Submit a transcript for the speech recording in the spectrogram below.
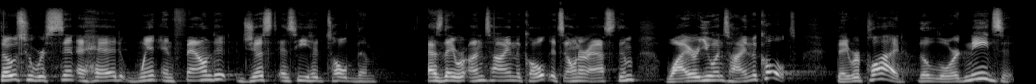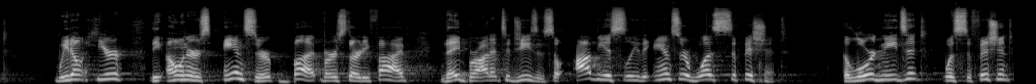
Those who were sent ahead went and found it just as he had told them. As they were untying the colt, its owner asked them, Why are you untying the colt? They replied, The Lord needs it. We don't hear the owner's answer, but verse 35, they brought it to Jesus. So obviously the answer was sufficient. The Lord needs it was sufficient,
